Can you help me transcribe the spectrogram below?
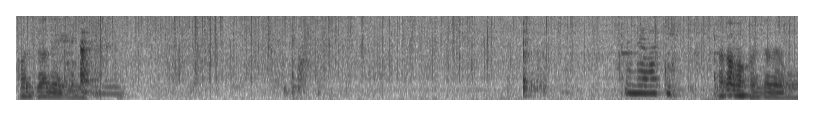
건져내기 건전할게. 잠깐만 건져내고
